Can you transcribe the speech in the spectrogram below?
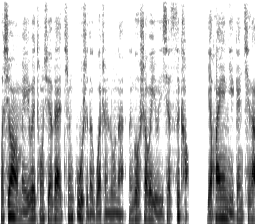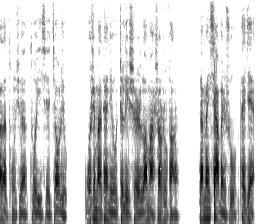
我希望每一位同学在听故事的过程中呢，能够稍微有一些思考，也欢迎你跟其他的同学做一些交流。我是马太牛，这里是老马上书房，咱们下本书再见。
